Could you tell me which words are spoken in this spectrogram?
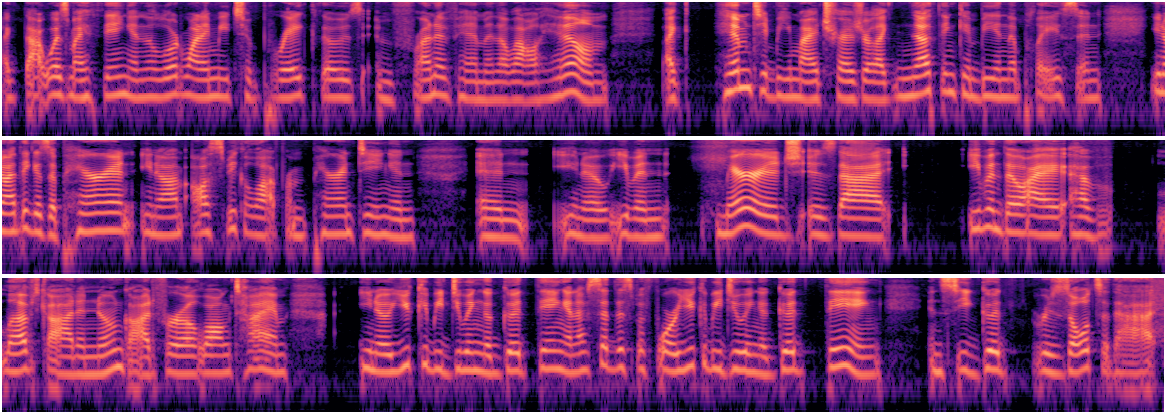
Like that was my thing. And the Lord wanted me to break those in front of Him and allow Him, like Him to be my treasure. Like nothing can be in the place. And, you know, I think as a parent, you know, I'll speak a lot from parenting and, and, you know, even marriage is that even though I have loved God and known God for a long time, you know, you could be doing a good thing. And I've said this before, you could be doing a good thing and see good results of that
